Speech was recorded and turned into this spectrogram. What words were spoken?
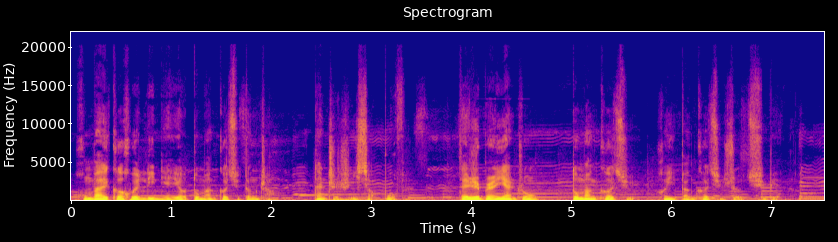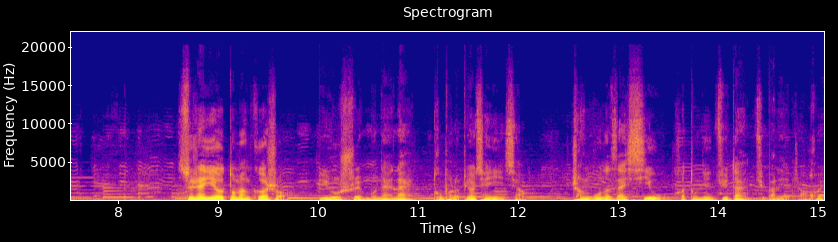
红白歌会历年也有动漫歌曲登场，但只是一小部分。在日本人眼中，动漫歌曲和一般歌曲是有区别的。虽然也有动漫歌手，比如水木奈奈突破了标签印象，成功的在西武和东京巨蛋举办了演唱会，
